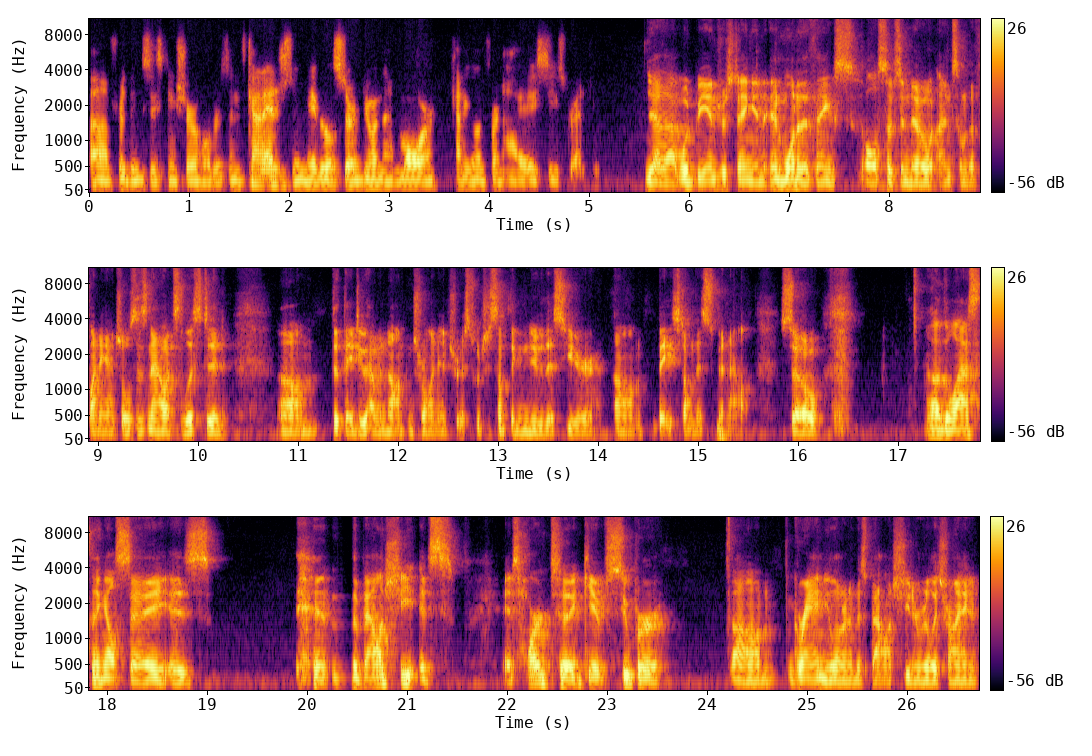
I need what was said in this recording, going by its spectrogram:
uh, for the existing shareholders. And it's kind of interesting maybe they'll start doing that more kind of going for an iac strategy yeah that would be interesting and, and one of the things also to note on some of the financials is now it's listed um, that they do have a non-controlling interest, which is something new this year um, based on this spin out. So uh, the last thing I'll say is the balance sheet. It's it's hard to get super um, granular in this balance sheet and really try and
